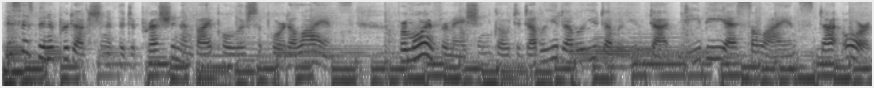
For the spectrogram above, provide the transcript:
This has been a production of the Depression and Bipolar Support Alliance. For more information, go to www.dbsalliance.org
